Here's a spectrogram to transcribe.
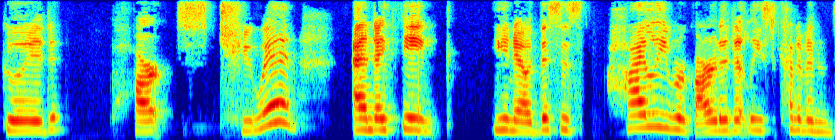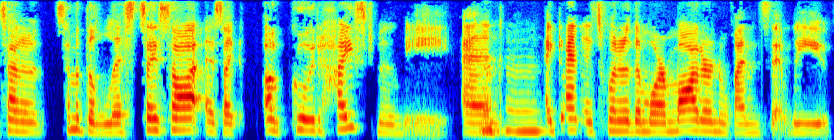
good parts to it. And I think you know, this is highly regarded, at least kind of in some of some of the lists I saw, as like a good heist movie. And mm-hmm. again, it's one of the more modern ones that we've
